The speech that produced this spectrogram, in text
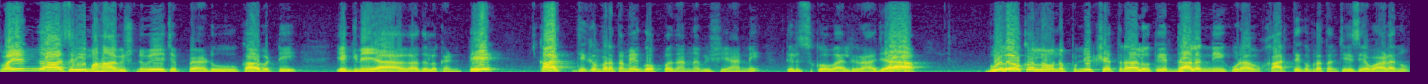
స్వయంగా శ్రీ మహావిష్ణువే చెప్పాడు. కాబట్టి యజ్ఞయాగాదుల కంటే కార్తీక వ్రతమే గొప్పదన్న విషయాన్ని తెలుసుకోవాలి రాజా. భూలోకంలో ఉన్న పుణ్యక్షేత్రాలు తీర్థాలన్నీ కూడా కార్తీక వ్రతం చేసే వాళ్ళను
